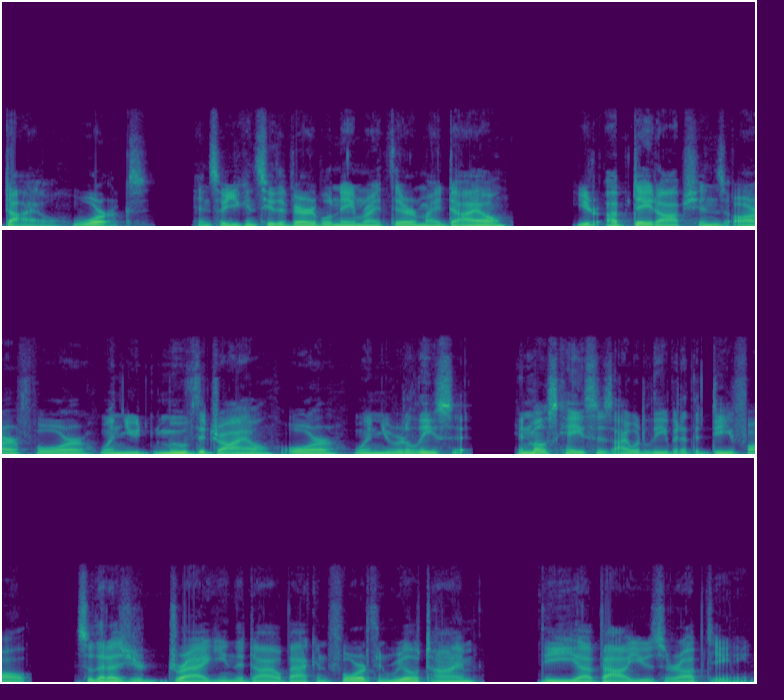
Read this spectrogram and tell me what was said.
dial works. And so you can see the variable name right there, my dial. Your update options are for when you move the dial or when you release it. In most cases, I would leave it at the default so that as you're dragging the dial back and forth in real time, the uh, values are updating.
